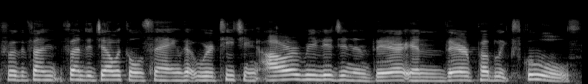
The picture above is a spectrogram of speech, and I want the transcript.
for the fun, fundagelicals saying that we're teaching our religion in their in their public schools.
